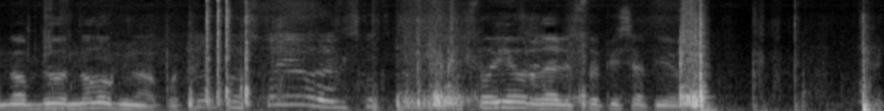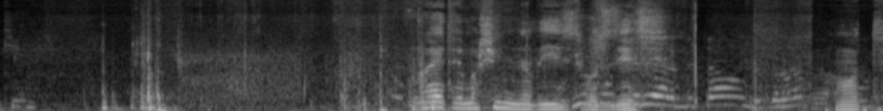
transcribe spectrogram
но налог не надо платить. Ну, это 100 евро или сколько там? 100 евро дали 150 евро. На этой машине надо ездить вот здесь. Вот.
